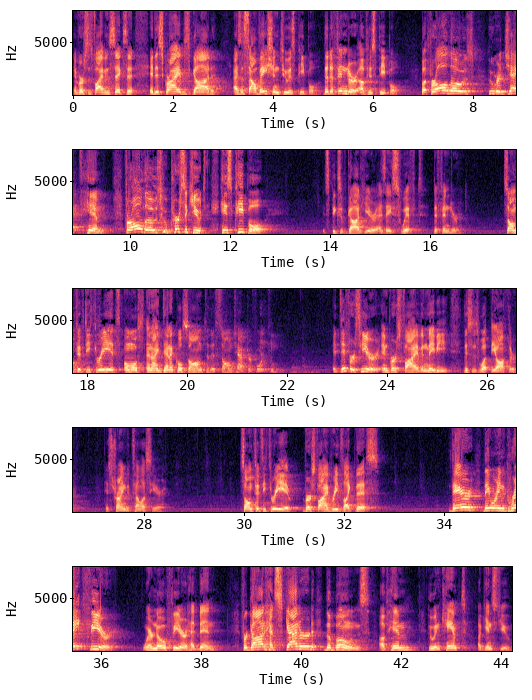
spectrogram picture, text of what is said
In verses 5 and 6, it, it describes God as a salvation to his people, the defender of his people. But for all those who reject him, for all those who persecute his people, it speaks of God here as a swift defender. Psalm 53, it's almost an identical psalm to this Psalm chapter 14. It differs here in verse 5, and maybe this is what the author is trying to tell us here. Psalm 53, verse 5 reads like this There they were in great fear where no fear had been, for God had scattered the bones of him who encamped against you.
